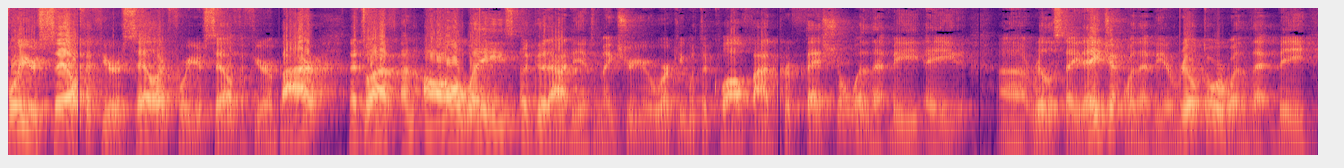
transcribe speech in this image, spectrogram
for yourself if you're a seller, for yourself if you're a buyer. That's why it's an always a good idea to make sure you're working with a qualified professional, whether that be a uh, real estate agent, whether that be a realtor, whether that be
